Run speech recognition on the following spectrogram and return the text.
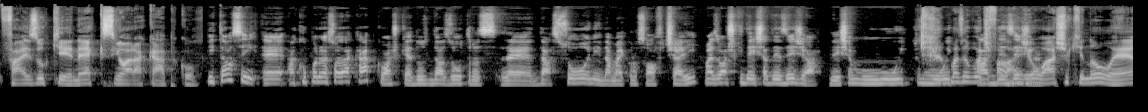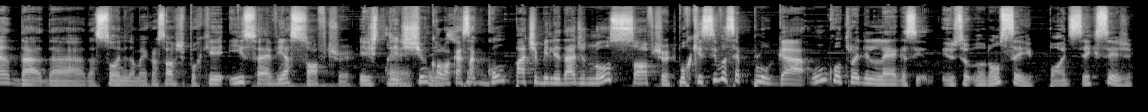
Faz o quê, né, senhora Capcom? Então, assim, é, a culpa não é só da Capcom, eu acho que é do- das outras, é, da Sony, da Microsoft aí, mas eu acho que deixa a desejar. Deixa muito, muito Mas eu vou te falar, desejar. eu acho que não é da, da, da Sony, da Microsoft, porque isso é via software. Eles, É, eles tinham que colocar isso essa compatibilidade no software. Porque se você plugar um controle Legacy, isso eu não sei, pode ser que seja,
